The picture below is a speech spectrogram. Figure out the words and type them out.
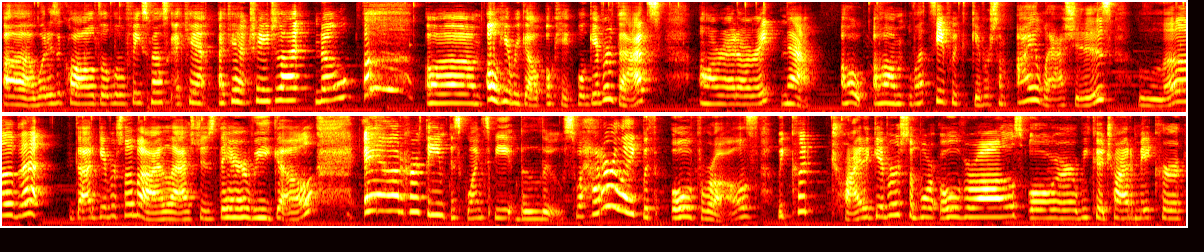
uh, what is it called? A little face mask? I can't, I can't change that. No. um, oh, here we go. Okay, we'll give her that. All right, all right. Now, oh, um, let's see if we could give her some eyelashes. Love that. Gotta give her some eyelashes. There we go. And her theme is going to be blue. So I had her like with overalls. We could try to give her some more overalls or we could try to make her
